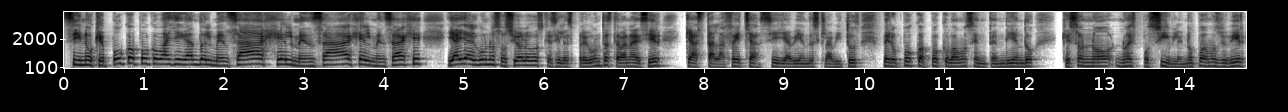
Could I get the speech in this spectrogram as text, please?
sino que poco a poco va llegando el mensaje, el mensaje, el mensaje, y hay algunos sociólogos que si les preguntas te van a decir que hasta la fecha sigue habiendo esclavitud, pero poco a poco vamos entendiendo que eso no, no es posible, no podemos vivir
